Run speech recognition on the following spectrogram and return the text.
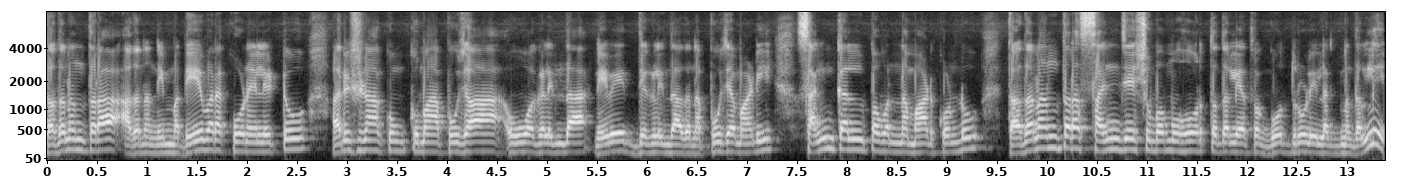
ತದನಂತರ ಅದನ್ನು ನಿಮ್ಮ ದೇವರ ಕೋಣೆಯಲ್ಲಿಟ್ಟು ಅರಿಶಿಣ, ಕುಂಕುಮ, ಪೂಜಾ ಹೂವುಗಳಿಂದ, ನೈವೇದ್ಯಗಳಿಂದ ಅದನ್ನು ಪೂಜೆ ಮಾಡಿ ಸಂಕಲ್ಪವನ್ನು ಮಾಡಿಕೊಂಡು ತದನಂತರ ಸಂಜೆ ಶುಭ ಮುಹೂರ್ತದಲ್ಲಿ ಅಥವಾ ಗೋದ್ರೂಳಿ ಲಗ್ನದಲ್ಲಿ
